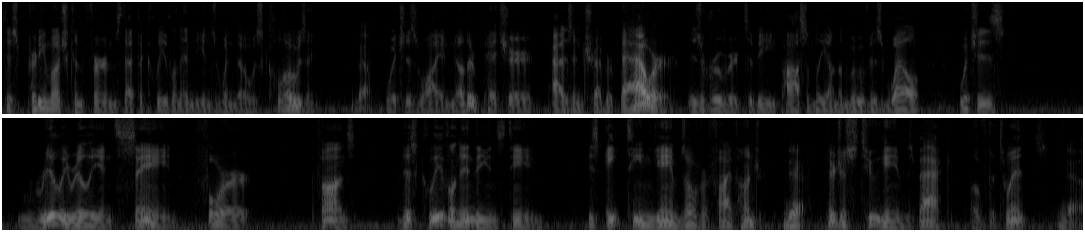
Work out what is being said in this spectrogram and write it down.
This pretty much confirms that the Cleveland Indians window is closing. Yeah. Which is why another pitcher, as in Trevor Bauer, is rumored to be possibly on the move as well, which is really, really insane for fans. This Cleveland Indians team is 18 games over 500. Yeah, They're just two games back of the Twins. yeah.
